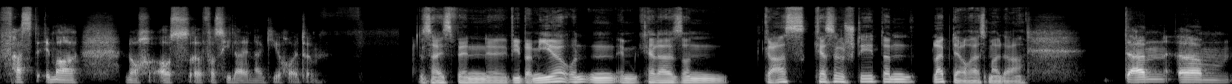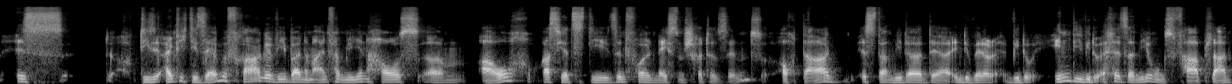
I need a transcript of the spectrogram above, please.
fast immer noch aus äh, fossiler Energie heute. Das heißt, wenn äh, wie bei mir unten im Keller so ein Gaskessel steht, dann bleibt der auch erstmal da. Dann ähm, ist die, eigentlich dieselbe Frage wie bei einem Einfamilienhaus ähm, auch, was jetzt die sinnvollen nächsten Schritte sind. Auch da ist dann wieder der individuelle Sanierungsfahrplan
